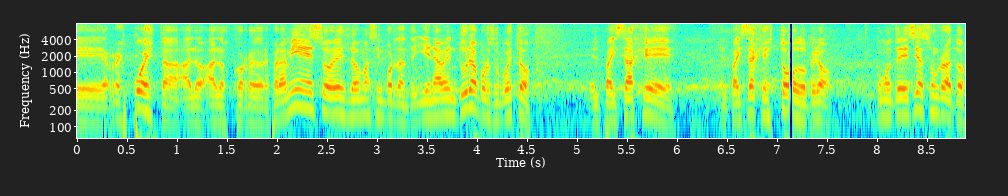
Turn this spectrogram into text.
eh, respuesta a, lo- a los corredores. Para mí eso es lo más importante. Y en aventura, por supuesto, el paisaje, el paisaje es todo, pero como te decía hace un rato,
